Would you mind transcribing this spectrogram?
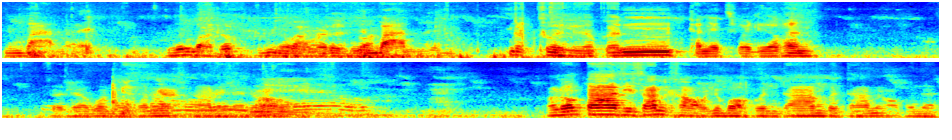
หนึ่งบาทเลยเงินบาทเนาะหนึ่งบาทเลยหนึ่งบาทเลยอยากช่วยเหลือเพิ่นคันอยากช่วยเหลือเพิ่นเสร็จแล้ววันนี้วันนี้อะไรแม่เนาะเอาลวงตาสิสันเข่าอยู่บอกเพิ่นถามเพิ่นถามไม่ออกเพิ่นน่ะ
